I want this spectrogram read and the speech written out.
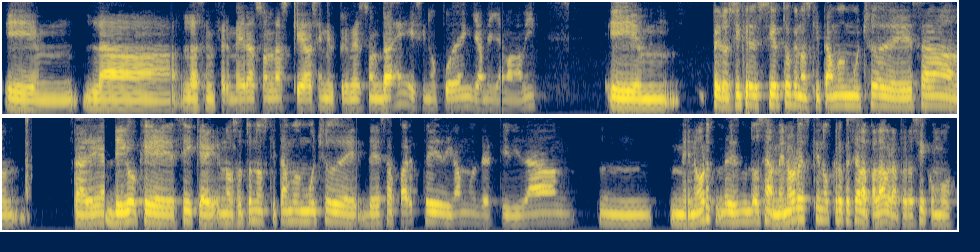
em, las enfermeras son las que hacen el primer sondaje y si no pueden ya me llaman a mí. Em, pero sí que es cierto que nos quitamos mucho de esa tarea. Digo que sí, que nosotros nos quitamos mucho de, de esa parte, digamos, de actividad Mm, menor, o sea, menor es que no creo que sea la palabra, pero sí, como, o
